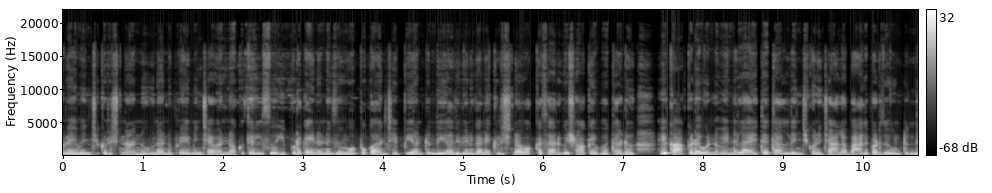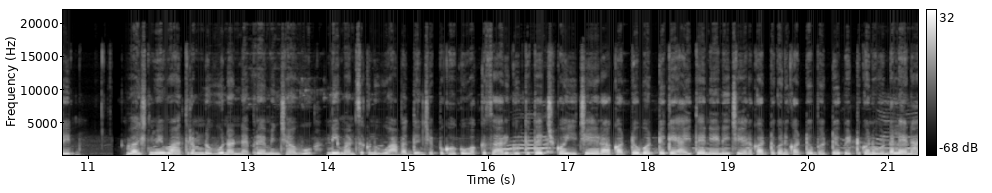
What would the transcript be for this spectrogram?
ప్రేమించు కృష్ణ. నువ్వు నన్ను ప్రేమించావని నాకు తెలుసు. ఇప్పటికైనా నిజం ఒప్పుకో అని చెప్పి అంటుంది. అది వినగానే కృష్ణ ఒక్కసారిగా షాక్ అయిపోతాడు. ఇక అక్కడే ఉన్న వెన్నెల అయితే తలదించుకొని చాలా బాధపడుతూ ఉంటుంది. వైష్ణవి మాత్రం నువ్వు నన్నే ప్రేమించావు. నీ మనసుకు నువ్వు అబద్ధం చెప్పుకోకు. ఒక్కసారి గుర్తు తెచ్చుకో ఈ చీర కట్టుబొట్టుకే అయితే నేను ఈ చీర కట్టుకొని కట్టుబొట్టు పెట్టుకొని ఉండలేనా?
